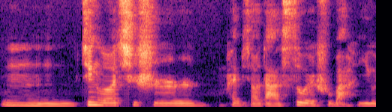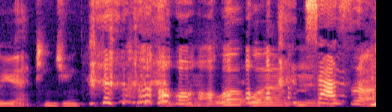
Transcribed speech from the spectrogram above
嗯，金额其实还比较大，四位数吧，一个月平均。我我吓死了！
